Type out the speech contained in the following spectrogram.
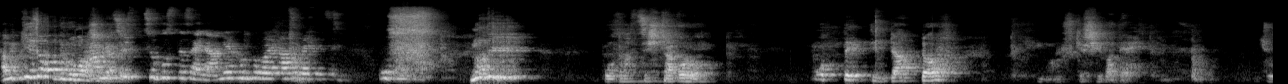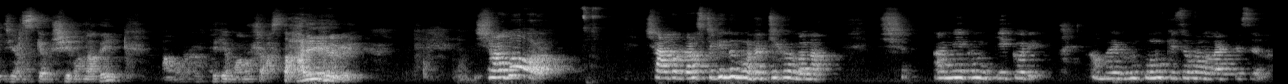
আমি কি জবাব দেবো মানুষের আমি কাছে? কিচ্ছু বুঝতে চাই না আমি এখন তোমার কাছে চাই। নদী! বোঝার চেষ্টা করো। প্রত্যেকটি ডাক্তার মানুষকে সেবা দেয়। যদি আজকে আমি সেবা না দেই আমার হাত থেকে মানুষ আস্থা হারিয়ে ফেলবে। সাগর! সাগর কাজটা কিন্তু মোটের ঠিক হলো না। আমি এখন কি করি? আমার এখন কোনো কিছু ভালো লাগতেছে না।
